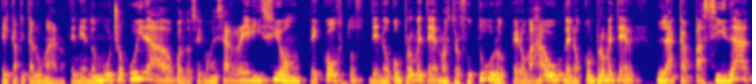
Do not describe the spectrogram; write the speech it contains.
el capital humano, teniendo mucho cuidado cuando hacemos esa revisión de costos, de no comprometer nuestro futuro, pero más aún de no comprometer la capacidad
